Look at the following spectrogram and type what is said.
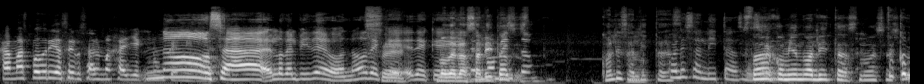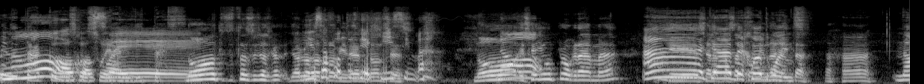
Jamás podría ser Salma Hayek. Nunca No, o sea, lo del video, ¿no? De Sí. que, de que Lo de las el alitas. momento- ¿Cuáles alitas? ¿Cuáles alitas? Estaba Josué? comiendo alitas, ¿no es eso? Estás comiendo No, tacos, Josué. Josué. alitas. No, entonces ya, ya lo Y esa otro foto video es entonces. No, No. es que hay un programa Ah, que se la ya, pasa de Hot Ones. Ajá. No,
